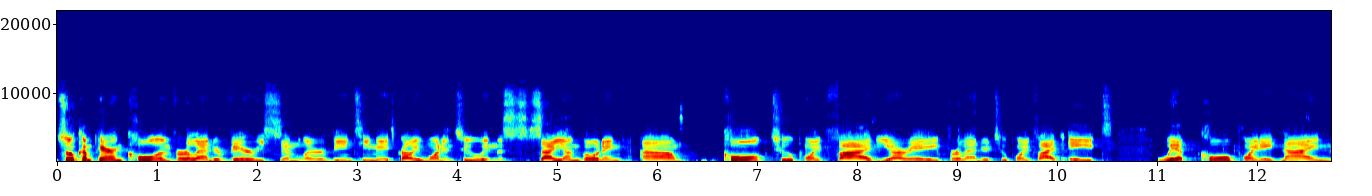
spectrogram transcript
So comparing Cole and Verlander, very similar, being teammates, probably one and two in the Cy Young voting. Um, Cole 2.5 ERA, Verlander 2.58, WHIP Cole 0.89,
